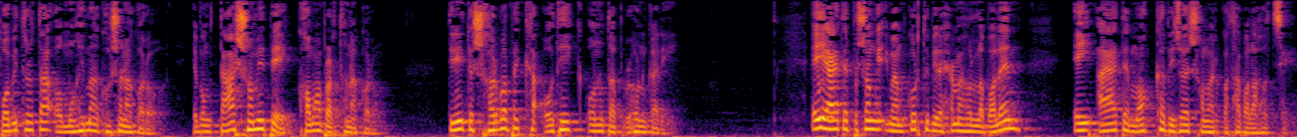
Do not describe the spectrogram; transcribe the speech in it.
পবিত্রতা ও মহিমা ঘোষণা করো এবং তার সমীপে ক্ষমা প্রার্থনা করো তিনি তো সর্বাপেক্ষা অধিক অনুতাপ গ্রহণকারী এই আয়তের প্রসঙ্গে ইমাম কর্তুবী রহমাহুল্লাহ বলেন এই আয়াতে মক্কা বিজয়ের সময়ের কথা বলা হচ্ছে।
